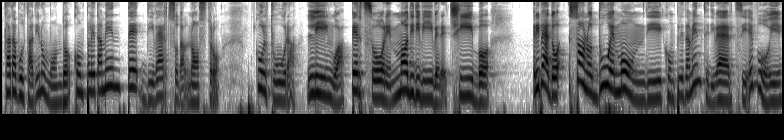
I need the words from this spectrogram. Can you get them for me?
catapultati in un mondo completamente diverso dal nostro. Cultura, lingua, persone, modi di vivere, cibo. Ripeto, sono due mondi completamente diversi e voi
